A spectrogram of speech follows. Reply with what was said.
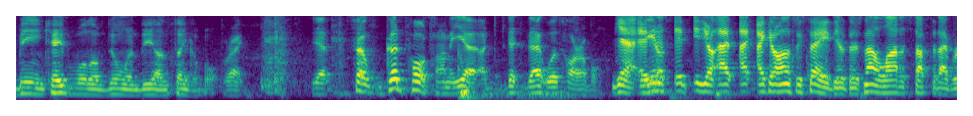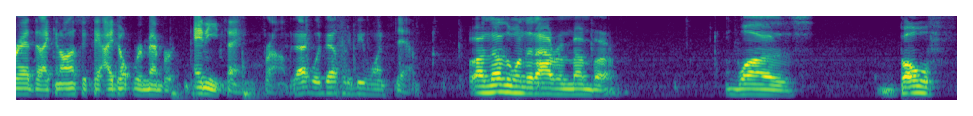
being capable of doing the unthinkable. right. Yeah. So good pull, Tommy. Yeah, that, that was horrible. Yeah, and, Enos- it, you know, I, I- I can honestly say there, there's not a lot of stuff that I've read that I can honestly say I don't remember anything from. that would definitely be one. Yeah, Another one that I remember was both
